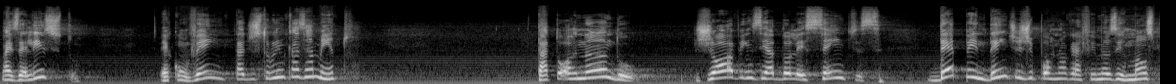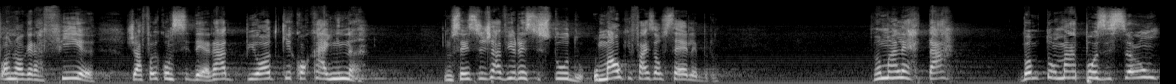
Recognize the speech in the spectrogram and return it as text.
mas é lícito? É convém? Está destruindo casamento. Está tornando jovens e adolescentes dependentes de pornografia. Meus irmãos, pornografia já foi considerado pior do que cocaína. Não sei se vocês já viram esse estudo. O mal que faz ao cérebro. Vamos alertar. Vamos tomar posição.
